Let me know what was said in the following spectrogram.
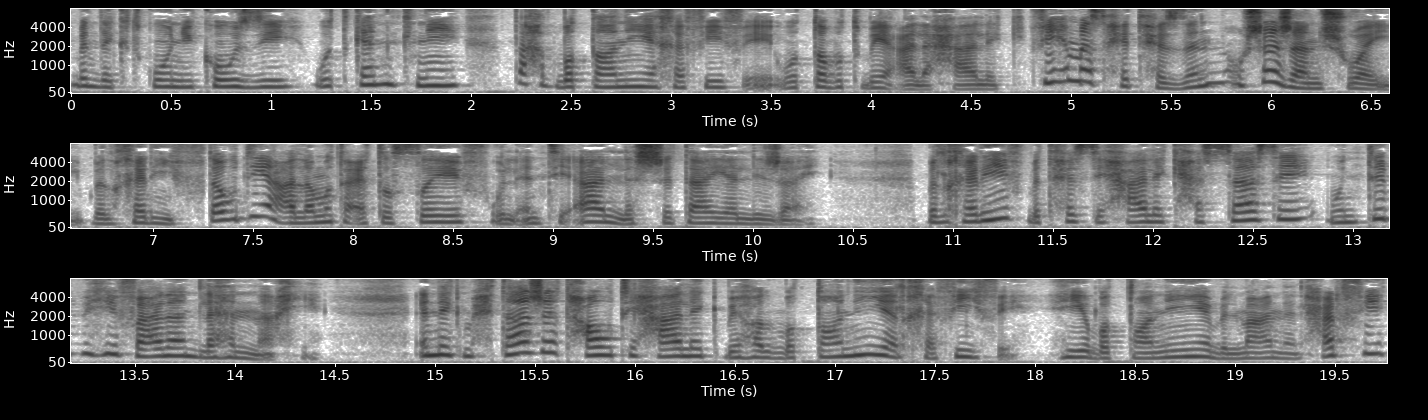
بدك تكوني cozy وتكنكني تحت بطانية خفيفة وتطبطبي على حالك. فيه مسحة حزن وشجن شوي بالخريف توديع على متعة الصيف والانتقال للشتاء يلي جاي. بالخريف بتحسي حالك حساسة وانتبهي فعلا لهالناحية. إنك محتاجة تحوطي حالك بهالبطانية الخفيفة هي بطانية بالمعنى الحرفي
